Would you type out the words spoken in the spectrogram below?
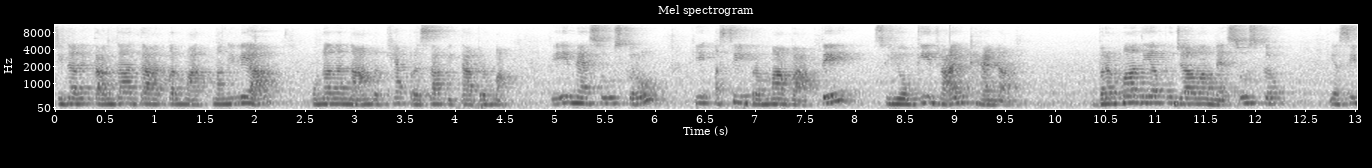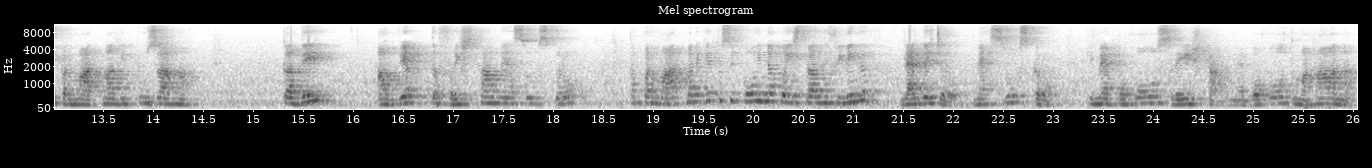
ਜਿਨ੍ਹਾਂ ਨੇ ਤਨ ਦਾ ਆਧਾਰ ਪਰਮਾਤਮਾ ਨੇ ਲਿਆ, ਉਹਨਾਂ ਦਾ ਨਾਮ ਰੱਖਿਆ ਪ੍ਰਜਾਪਿਤਾ ਬ੍ਰਹਮਾ। ਤੇ ਇਹ ਮਹਿਸੂਸ ਕਰੋ ਕਿ ਅਸੀਂ ਬ੍ਰਹਮਾ ਬਾਪ ਦੇ ਸਹਿਯੋਗੀ ਰਾਈਟ ਹੈਂਡ ਹਾਂ ਬ੍ਰਹਮਾ ਦੀਆਂ ਪੂਜਾਵਾਂ ਮਹਿਸੂਸ ਕਰੋ। ਕਿ ਅਸੀਂ ਪਰਮਾਤਮਾ ਦੀ ਪੂਜਾ ਹਾਂ। ਕਦੇ ਅਵਿਅਕਤ ਫਰਿਸ਼ਤਾ ਮਹਿਸੂਸ ਕਰੋ। ਤਾਂ ਪਰਮਾਤਮਾ ਨੇ ਕਿ ਤੁਸੀਂ ਕੋਈ ਨਾ ਕੋਈ ਇਸ ਤਰ੍ਹਾਂ ਦੀ ਫੀਲਿੰਗ ਲੈਂਦੇ ਚਲੋ, ਮਹਿਸੂਸ ਕਰੋ ਕਿ ਮੈਂ ਬਹੁਤ ਸ੍ਰੇਸ਼ਟ ਹਾਂ, ਮੈਂ ਬਹੁਤ ਮਹਾਨ ਹਾਂ,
